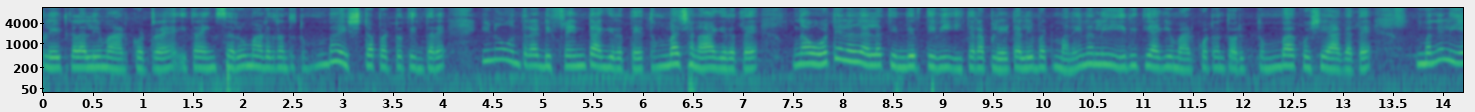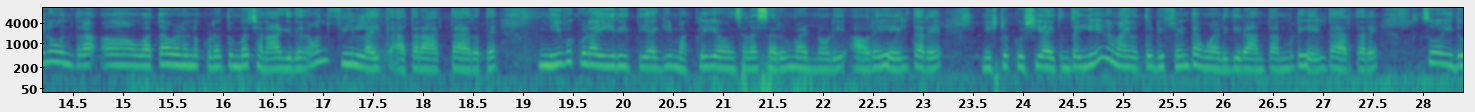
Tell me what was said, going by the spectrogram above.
ಪ್ಲೇಟ್ಗಳಲ್ಲಿ ಮಾಡಿಕೊಟ್ರೆ, ಈ ಥರ ಹಿಂಗೆ ಸರ್ವ್ ಮಾಡಿದ್ರಂತೂ ತುಂಬ ಇಷ್ಟಪಟ್ಟು ತಿಂತಾರೆ. ಇನ್ನೂ ಒಂಥರ ಡಿಫ್ರೆಂಟಾಗಿರುತ್ತೆ ತುಂಬ ಚೆನ್ನಾಗಿರುತ್ತೆ. ನಾವು ಹೋಟೆಲಲ್ಲೆಲ್ಲ ತಿಂದಿರ್ತೀವಿ ಈ ಥರ ಪ್ಲೇಟಲ್ಲಿ ಬಟ್ ಮನೆಯಲ್ಲಿ ಈ ರೀತಿಯಾಗಿ ಮಾಡಿಕೊಟ್ರಂತೂ ಅವ್ರಿಗೆ ತುಂಬ ಖುಷಿ ಆಗುತ್ತೆ. ಮನೇಲಿ ಏನೋ ಒಂಥರ ವಾತಾವರಣನೂ ಕೂಡ ತುಂಬ ಚೆನ್ನಾಗಿದೆ. ಒಂದು ಫೀಲ್ ಲೈಕ್ ಆ ಥರ ಆಗ್ತಾ ಇರುತ್ತೆ. ನೀವು ಕೂಡ ಈ ರೀತಿಯಾಗಿ ಮಕ್ಕಳಿಗೆ ಒಂದು ಸಲ ಸರ್ವ್ ಮಾಡಿ ನೋಡಿ, ಅವರೇ ಹೇಳ್ತಾರೆ, ಎಷ್ಟು ಖುಷಿ ಆಯಿತು ಅಂತ. ಏನಮ್ಮ ಇವತ್ತು ಡಿಫ್ರೆಂಟಾಗಿ ಮಾಡಿದ್ದೀರಾ ಅಂತ ಅಂದ್ಬಿಟ್ಟು ಹೇಳ್ತಾ ಇರ್ತಾರೆ. ಸೊ ಇದು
